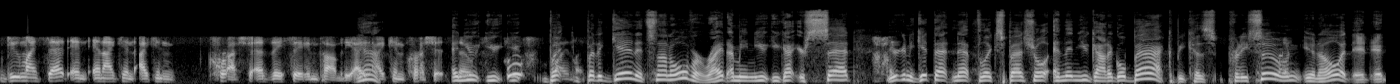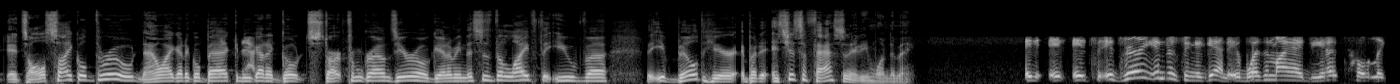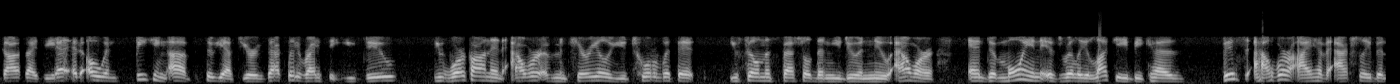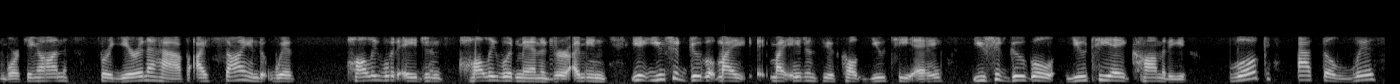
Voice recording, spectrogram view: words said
do my set, and, and I can I can crush, as they say in comedy. Yeah. I, I can crush it. And So, you, you, you but finally. but again, it's not over, right? I mean, you, you got your set. You're going to get that Netflix special, and then you got to go back because pretty soon, you know, it, it, it it's all cycled through. Now I got to go back, and you got to go start from ground zero again. I mean, this is the life that you've uh, that you've built here, but it's just a fascinating one to me. it, it, it's it's very interesting. Again, it wasn't my idea; totally God's idea. And oh, and speaking of, so yes, you're exactly right that you do. You work on an hour of material, you tour with it, you film a special, then you do a new hour. And Des Moines is really lucky because this hour I have actually been working on for a year and a half. I signed with Hollywood agents, Hollywood manager. I mean, you, you should Google my my agency is called UTA. You should Google UTA comedy. Look at the list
